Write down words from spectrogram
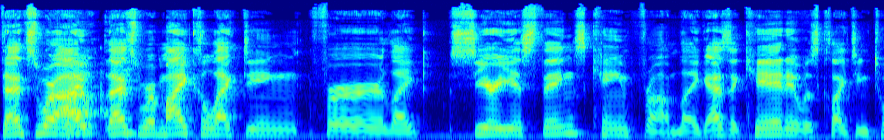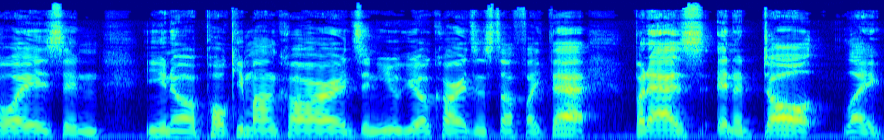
that's where Wow. I that's where my collecting for like serious things came from. Like as a kid, it was collecting toys and you know Pokemon cards and Yu-Gi-Oh cards and stuff like that. But as an adult, like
